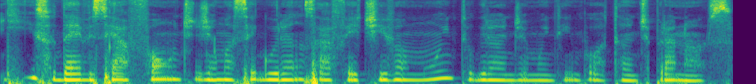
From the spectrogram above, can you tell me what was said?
E isso deve ser a fonte de uma segurança afetiva muito grande e muito importante para nós.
